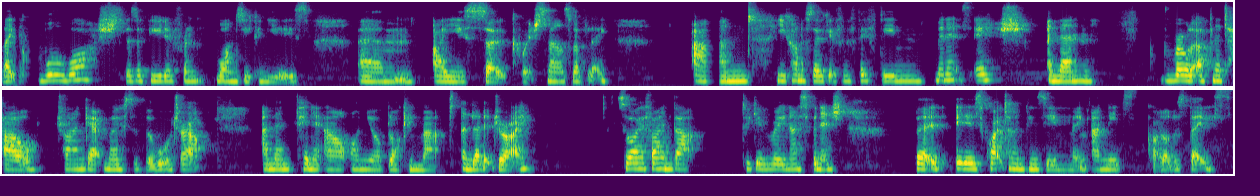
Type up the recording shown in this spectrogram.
like wool wash. There's a few different ones you can use. Um, I use soak, which smells lovely and you kind of soak it for 15 minutes ish and then roll it up in a towel try and get most of the water out and then pin it out on your blocking mat and let it dry so i find that to give a really nice finish. But it, is quite time consuming and needs quite a lot of space.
